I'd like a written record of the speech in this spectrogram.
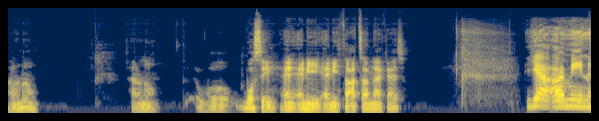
I don't know. I don't know. We'll we'll see. Any any, any thoughts on that, guys? Yeah, I mean,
